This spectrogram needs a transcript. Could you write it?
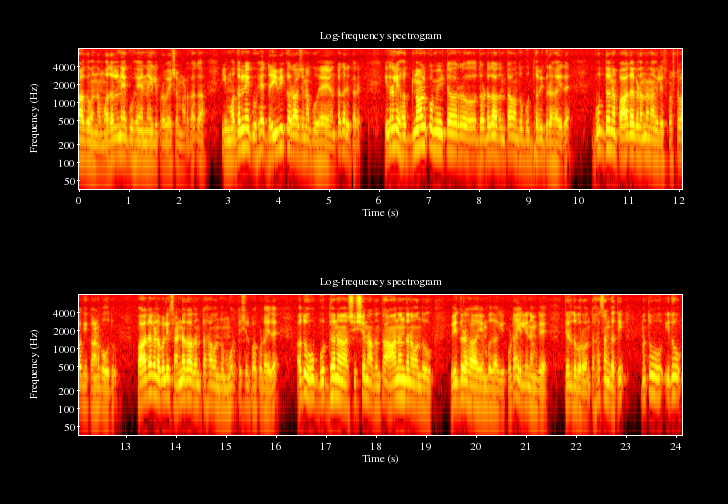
ಭಾಗವನ್ನು, ಮೊದಲನೇ ಗುಹೆಯನ್ನು ಇಲ್ಲಿ ಪ್ರವೇಶ ಮಾಡಿದಾಗ ಈ ಮೊದಲನೇ ಗುಹೆ ದೈವಿಕ ರಾಜನ ಗುಹೆ ಅಂತ ಕರೀತಾರೆ. ಇದರಲ್ಲಿ ಹದಿನಾಲ್ಕು ಮೀಟರ್ ದೊಡ್ಡದಾದಂಥ ಒಂದು ಬುದ್ಧ ವಿಗ್ರಹ ಇದೆ. ಬುದ್ಧನ ಪಾದಗಳನ್ನು ನಾವಿಲ್ಲಿ ಸ್ಪಷ್ಟವಾಗಿ ಕಾಣಬಹುದು. ಪಾದಗಳ ಬಳಿ ಸಣ್ಣದಾದಂತಹ ಒಂದು ಮೂರ್ತಿ ಶಿಲ್ಪ ಕೂಡ ಇದೆ. ಅದು ಬುದ್ಧನ ಶಿಷ್ಯನಾದಂಥ ಆನಂದನ ಒಂದು ವಿಗ್ರಹ ಎಂಬುದಾಗಿ ಕೂಡ ಇಲ್ಲಿ ನಮಗೆ ತಿಳಿದು ಬರುವಂತಹ ಸಂಗತಿ. ಮತ್ತು ಇದು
